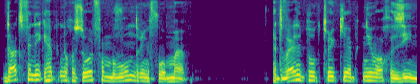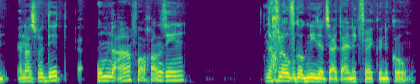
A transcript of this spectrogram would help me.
dat vind ik, heb ik nog een soort van bewondering voor. Maar het Westbrook trucje heb ik nu al gezien. En als we dit om de aanval gaan zien, dan geloof ik ook niet dat ze uiteindelijk ver kunnen komen.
